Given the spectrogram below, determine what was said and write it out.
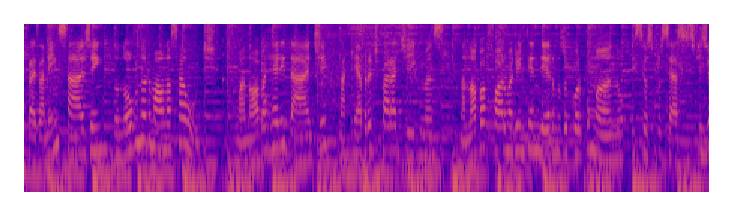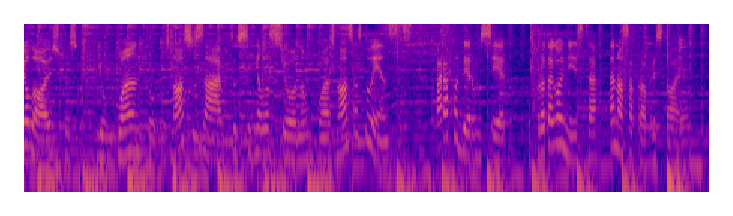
traz a mensagem do novo normal na saúde uma nova realidade na quebra de paradigmas, na nova forma de entendermos o corpo humano e seus processos fisiológicos e o quanto os nossos hábitos se relacionam com as nossas doenças para podermos ser o protagonista da nossa própria história.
